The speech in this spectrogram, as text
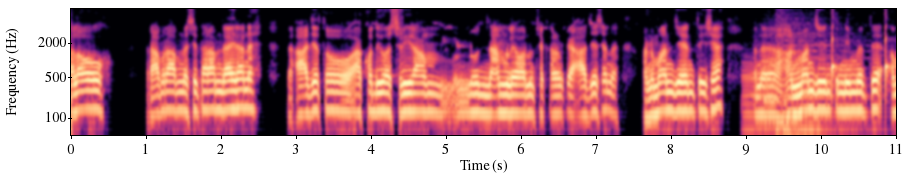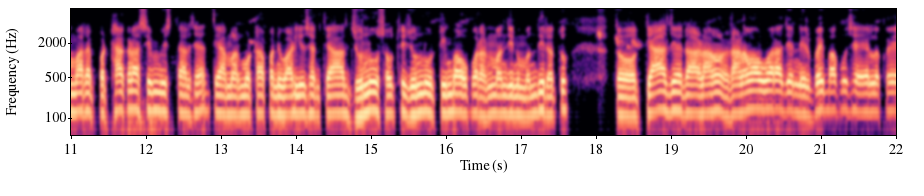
હેલો, રામ રામ ને સીતારામ દાયરા ને. આજે તો આખો દિવસ શ્રીરામનું નામ લેવાનું છે, કારણ કે આજે છે ને હનુમાન જયંતિ છે. અને હનુમાન જયંતિ નિમિત્તે અમારે પઠાકડા સીમ વિસ્તાર છે, ત્યાં અમારા મોટાપાની વાડિયું છે ત્યાં જૂનું, સૌથી જૂનું ટીંબા ઉપર હનુમાનજીનું મંદિર હતું. તો ત્યાં જે રાણા રાણાવાવાળા જે નિર્ભય બાપુ છે, એ લોકોએ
